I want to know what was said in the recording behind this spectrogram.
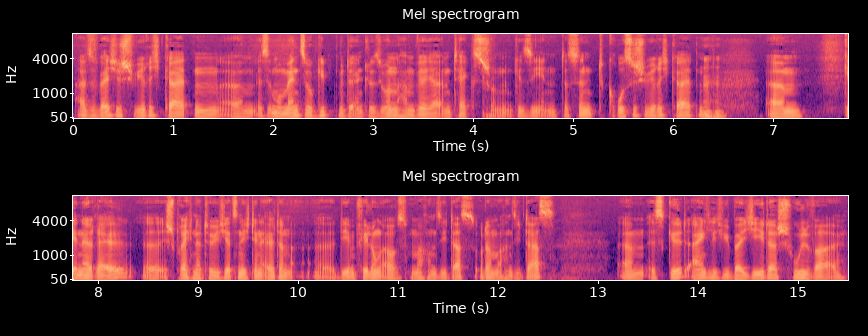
Also welche Schwierigkeiten ähm, es im Moment so gibt mit der Inklusion, haben wir ja im Text schon gesehen. Das sind große Schwierigkeiten. Mhm. Ähm, generell, äh, ich spreche natürlich jetzt nicht den Eltern äh, die Empfehlung aus, machen Sie das oder machen Sie das. Ähm, es gilt eigentlich wie bei jeder Schulwahl.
